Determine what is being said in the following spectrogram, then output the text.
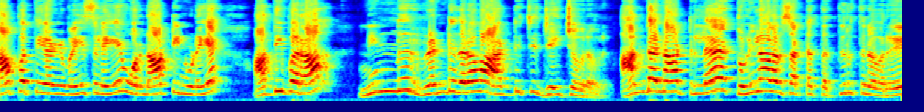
நாற்பத்தி ஏழு வயசுலயே ஒரு நாட்டினுடைய அதிபரா நின்னு ரெண்டு தடவை அடிச்சு ஜெயிச்சவர் அவர். அந்த நாட்டுல தொழிலாளர் சட்டத்தை திருத்தினவரு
